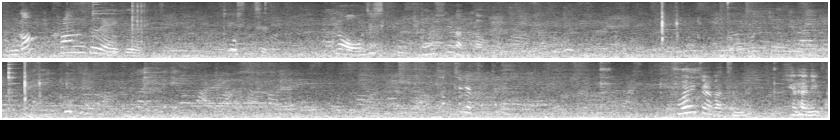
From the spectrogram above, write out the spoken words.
뭔가? scrambled egg toast. 나 어제 시킨 게 훨씬 낫다. 터트려 터트려. 부활절 같은데? 계란이고.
